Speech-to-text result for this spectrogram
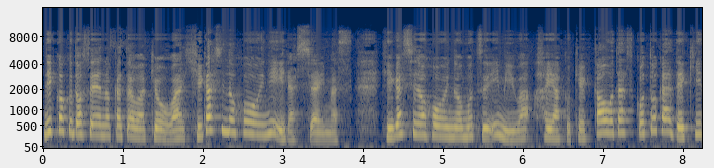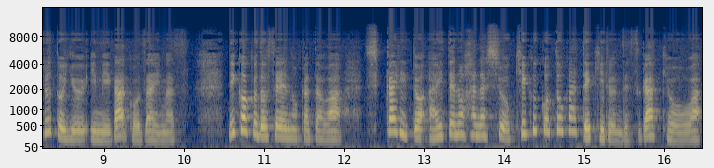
二国土星の方は今日は東の方位にいらっしゃいます。東の方位の持つ意味は早く結果を出すことができるという意味がございます。二国土星の方はしっかりと相手の話を聞くことができるんですが今日は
